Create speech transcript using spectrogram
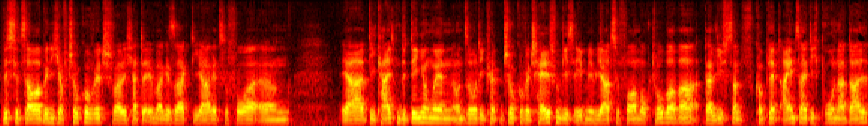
Bisschen sauer bin ich auf Djokovic, weil ich hatte immer gesagt, die Jahre zuvor, ähm, ja, die kalten Bedingungen und so, die könnten Djokovic helfen, wie es eben im Jahr zuvor im Oktober war. Da lief es dann komplett einseitig pro Nadal.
